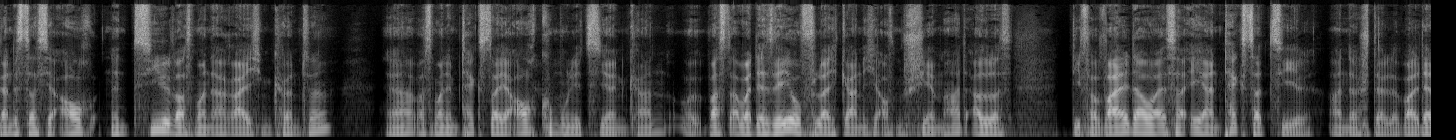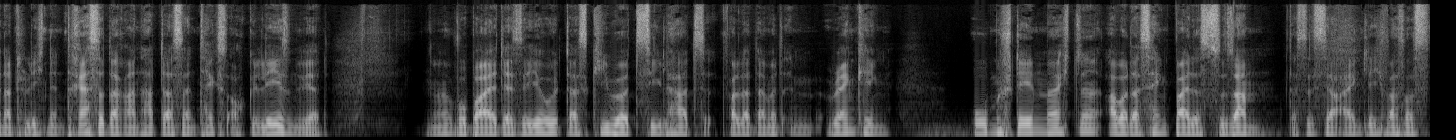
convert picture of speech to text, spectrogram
dann ist das ja auch ein Ziel, was man erreichen könnte, ja, was man dem Texter ja auch kommunizieren kann, was aber der SEO vielleicht gar nicht auf dem Schirm hat. Also das, die Verweildauer ist ja eher ein Texterziel an der Stelle, weil der natürlich ein Interesse daran hat, dass sein Text auch gelesen wird. Ne? Wobei der SEO das Keyword-Ziel hat, weil er damit im Ranking oben stehen möchte, aber das hängt beides zusammen. Das ist ja eigentlich was, was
